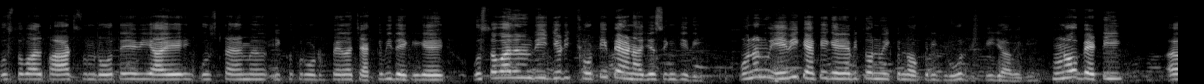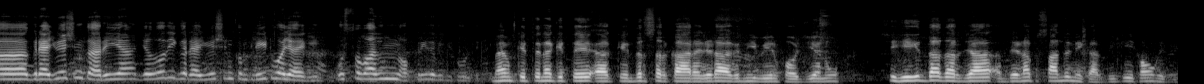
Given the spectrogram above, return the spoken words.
ਉਸ ਤੋਂ ਬਾਅਦ ਪਾਠ ਸਮਰੋਹ ਤੇ ਵੀ ਆਏ, ਉਸ ਟਾਈਮ 1 ਕਰੋੜ ਰੁਪਏ ਦਾ ਚੈੱਕ ਵੀ ਦੇ ਕੇ ਗਏ। ਉਸ ਤੋਂ ਬਾਅਦ ਇਹਨਾਂ ਦੀ ਜਿਹੜੀ ਛੋਟੀ ਭੈਣ ਅਜੇ ਸਿੰਘ ਜੀ ਦੀ, ਉਹਨਾਂ ਨੂੰ ਇਹ ਵੀ ਕਹਿ ਕੇ ਗਏ ਆ ਵੀ ਤੁਹਾਨੂੰ ਇੱਕ ਨੌਕਰੀ ਜ਼ਰੂਰ ਦਿੱਤੀ ਜਾਵੇਗੀ। ਹੁਣ ਉਹ ਬੇਟੀ ਗ੍ਰੈਜੂਏਸ਼ਨ ਕਰ ਰਹੀ ਆ। ਜਦੋਂ ਦੀ ਗ੍ਰੈਜੂਏਸ਼ਨ ਕੰਪਲੀਟ ਹੋ ਜਾਏਗੀ ਉਸ ਤੋਂ ਬਾਅਦ ਉਹਨੂੰ ਨੌਕਰੀ ਦਾ ਵੀ ਜ਼ਰੂਰ ਦਿੱਤੀ ਮੈਮ ਕਿਤੇ ਨਾ ਕਿਤੇ ਅ, ਕੇਂਦਰ ਸਰਕਾਰ ਹੈ ਜਿਹੜਾ ਅਗਨੀਵੀਰ ਫੌਜੀਆਂ ਨੂੰ ਸ਼ਹੀਦ ਦਾ ਦਰਜਾ ਦੇਣਾ ਪਸੰਦ ਨਹੀਂ ਕਰਦੀ। ਕੀ ਕਹੋਗੇ ਜੀ?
